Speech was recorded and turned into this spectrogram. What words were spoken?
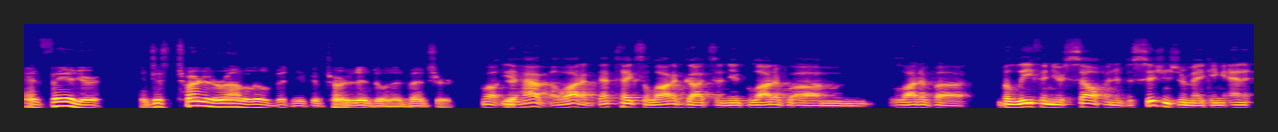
and failure and just turn it around a little bit, and you can turn it into an adventure. Well, you have a lot of that takes a lot of guts and you, a lot of um, a lot of uh, belief in yourself and the decisions you're making, and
